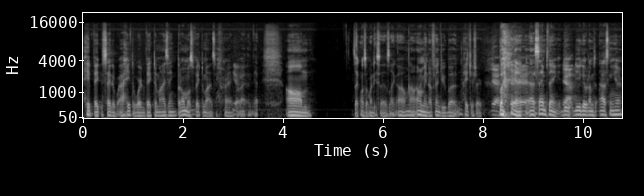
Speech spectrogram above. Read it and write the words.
I hate say the, I hate the word victimizing, but almost victimizing, right? Yeah. Right, yeah. Um, it's like when somebody says like, "Oh, not, I don't mean to offend you, but I hate your shirt." Yeah, but yeah, yeah, yeah, uh, same thing. Do, do you get what I'm asking here?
